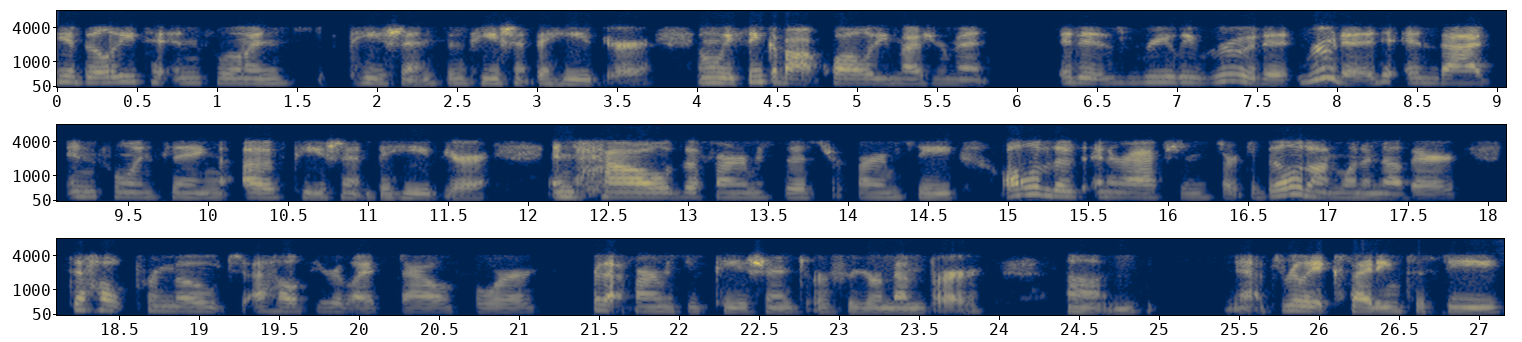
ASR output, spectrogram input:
the ability to influence patients and patient behavior. And when we think about quality measurement, it is really rooted rooted in that influencing of patient behavior and how the pharmacist or pharmacy all of those interactions start to build on one another to help promote a healthier lifestyle for for that pharmacy's patient or for your member um, yeah it's really exciting to see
